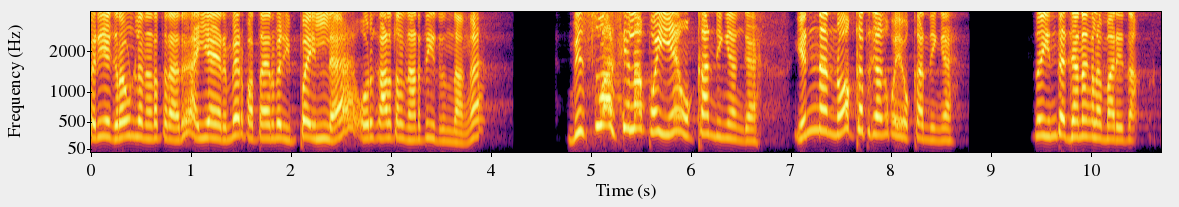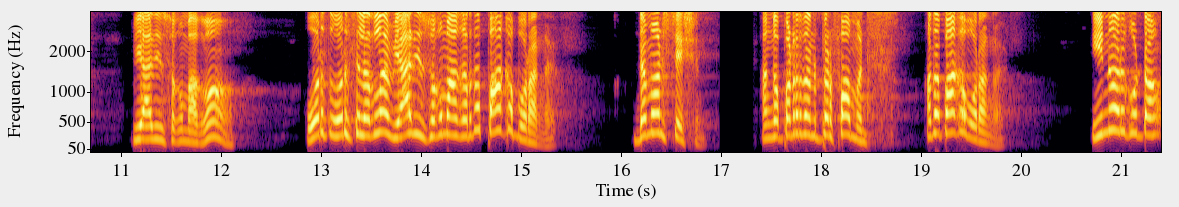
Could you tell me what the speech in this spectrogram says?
பெரிய கிரவுண்டில் நடத்துகிறாரு ஐயாயிரம் பேர் பத்தாயிரம் பேர் இப்போ இல்லை ஒரு காலத்தில் நடத்திக்கிட்டு இருந்தாங்க. விஸ்வாசியெல்லாம் போய் ஏன் உட்காந்தீங்க அங்கே? என்ன நோக்கத்துக்காக போய் உட்காந்தீங்க? இதோ இந்த ஜனங்களை மாதிரி தான் வியாதி சுகமாகும். ஒரு ஒரு சிலர்லாம் வியாதி சுகமாகிறத பார்க்க போகிறாங்க டெமான்ஸ்ட்ரேஷன் அங்கே பண்ணுறதான பெர்ஃபார்மன்ஸ் அதை பார்க்க போகிறாங்க இன்னொரு கூட்டம்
